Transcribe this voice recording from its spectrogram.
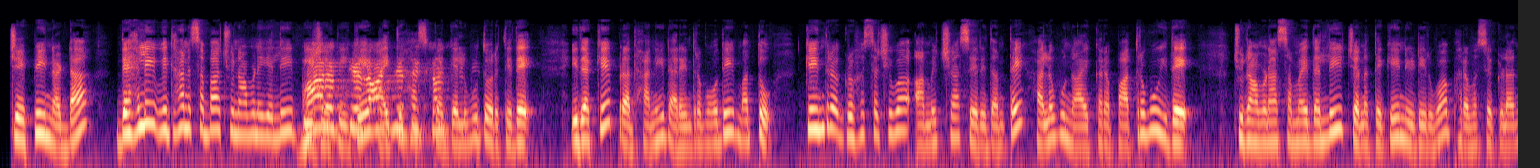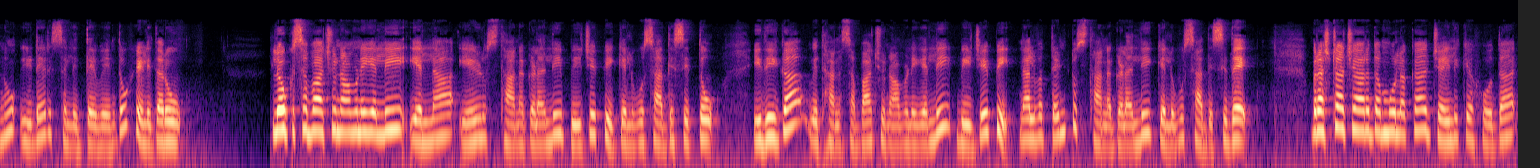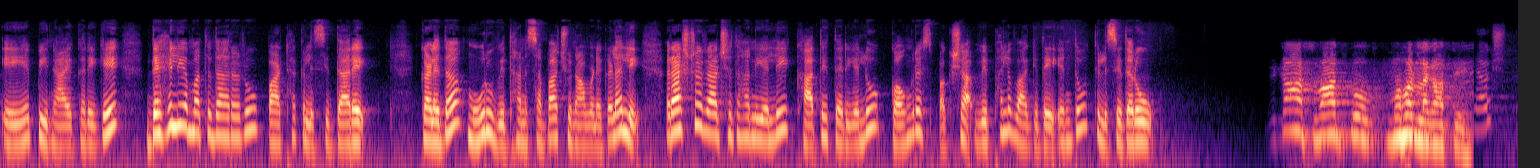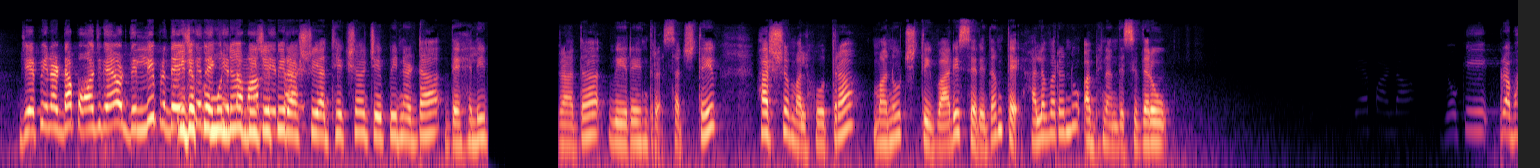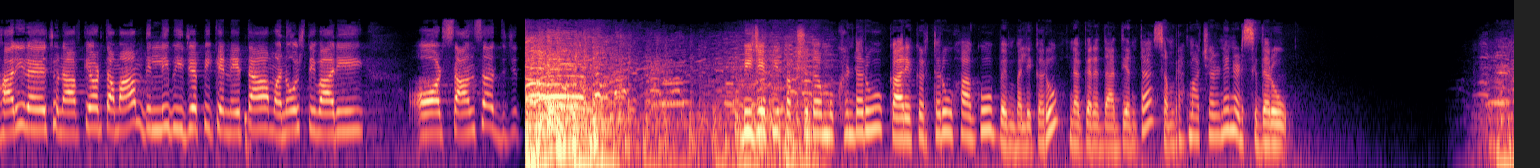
जेपी नड्डा ದೆಹಲಿ ವಿಧಾನಸಭಾ ಚುನಾವಣೆಯಲ್ಲಿ ಬಿಜೆಪಿಗೆ ಐತಿಹಾಸಿಕ ಗೆಲುವು ದೊರೆತಿದೆ. ಇದಕ್ಕೆ ಪ್ರಧಾನಿ ನರೇಂದ್ರ ಮೋದಿ ಮತ್ತು ಕೇಂದ್ರ ಗೃಹ ಸಚಿವ ಅಮಿತ್ ಶಾ ಸೇರಿದಂತೆ ಹಲವು ನಾಯಕರ ಪಾತ್ರವೂ ಇದೆ. ಚುನಾವಣಾ ಸಮಯದಲ್ಲಿ ಜನತೆಗೆ ನೀಡಿರುವ ಭರವಸೆಗಳನ್ನು ಈಡೇರಿಸಲಿದ್ದೇವೆ ಎಂದು ಹೇಳಿದರು. ಲೋಕಸಭಾ ಚುನಾವಣೆಯಲ್ಲಿ ಎಲ್ಲಾ ಏಳು ಸ್ಥಾನಗಳಲ್ಲಿ ಬಿಜೆಪಿ ಗೆಲುವು ಸಾಧಿಸಿತ್ತು. ಇದೀಗ ವಿಧಾನಸಭಾ ಚುನಾವಣೆಯಲ್ಲಿ ಬಿಜೆಪಿ ನಲವತ್ತೆಂಟು ಸ್ಥಾನಗಳಲ್ಲಿ ಗೆಲುವು ಸಾಧಿಸಿದೆ. ಭ್ರಷ್ಟಾಚಾರದ ಮೂಲಕ ಜೈಲಿಗೆ ಹೋದ ಎಎಪಿ ನಾಯಕರಿಗೆ ದೆಹಲಿಯ ಮತದಾರರು ಪಾಠ ಕಲಿಸಿದ್ದಾರೆ. ಕಳೆದ ಮೂರು ವಿಧಾನಸಭಾ ಚುನಾವಣೆಗಳಲ್ಲಿ ರಾಷ್ಟ್ರ ರಾಜಧಾನಿಯಲ್ಲಿ ಖಾತೆ ತೆರೆಯಲು ಕಾಂಗ್ರೆಸ್ ಪಕ್ಷ ವಿಫಲವಾಗಿದೆ ಎಂದು ತಿಳಿಸಿದರು. विकासवाद को मोहर लगाते हैं अध्यक्ष जेपी नड्डा पहुंच गए और दिल्ली प्रदेश के ಇದಕ್ಕೂ देखिए ಮುನ್ನ तमाम ಬಿಜೆಪಿ नेता हैं। ರಾಷ್ಟ್ರೀಯ ಅಧ್ಯಕ್ಷ ಜೆಪಿ ನಡ್ಡಾ ದೆಹಲಿ ರಾದ ವೀರೇಂದ್ರ ಸಚ್ದೇವ್ ಹರ್ಷ ಮಲ್ಹೋತ್ರಾ ಮನೋಜ್ ತಿವಾರಿ ಸೇರಿದಂತೆ ಹಲವರನ್ನು ಅಭಿನಂದಿಸಿದರು जो कि प्रभारी रहे चुनाव के और तमाम दिल्ली बीजेपी के नेता मनोज तिवारी और सांसद जितना ಬಿಜೆಪಿ ಪಕ್ಷದ ಮುಖಂಡರು ಕಾರ್ಯಕರ್ತರು ಹಾಗೂ ಬೆಂಬಲಿಗರು ನಗರದಾದ್ಯಂತ ಸಂಭ್ರಮಾಚರಣೆ ನಡೆಸಿದರು Thank you.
